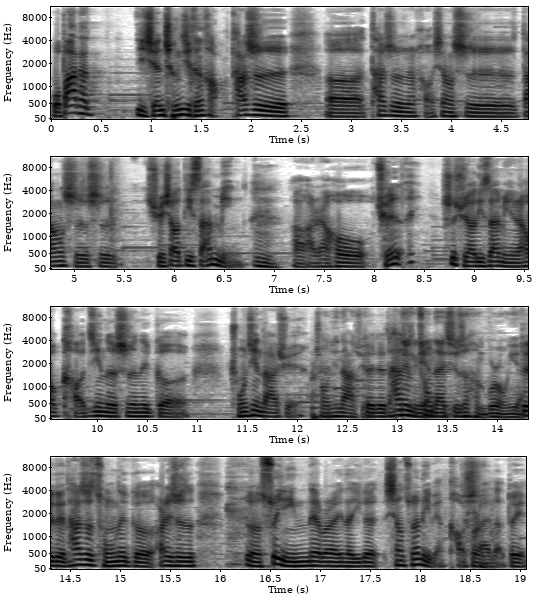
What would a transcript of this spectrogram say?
我爸他以前成绩很好，他是呃他是好像是当时是学校第三名，嗯。啊，然后全哎是学校第三名，然后考进的是那个重庆大学，重庆大学，对对他是那个年代其实很不容易啊。对对，他是从那个，而且是，呃，遂宁那边的一个乡村里边考出来的，对。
